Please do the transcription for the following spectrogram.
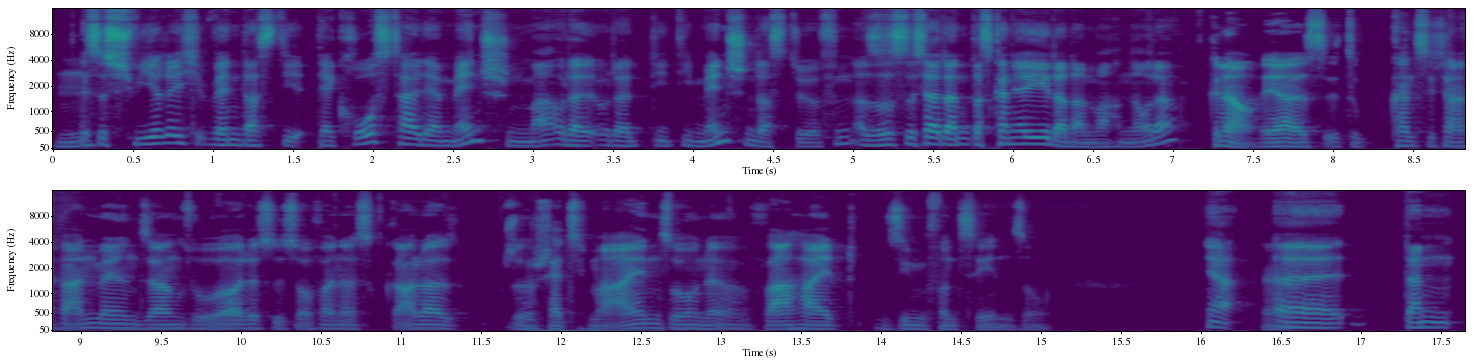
hm. es ist schwierig, wenn das die, der Großteil der Menschen mal oder, oder die, die Menschen das dürfen, also das ist ja dann, das kann ja jeder dann machen, oder? Genau, ja, es, du kannst dich da einfach anmelden und sagen, so, oh, das ist auf einer Skala, so schätze ich mal ein, so, ne, Wahrheit 7 von 10, so. Ja, ja. Äh, dann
